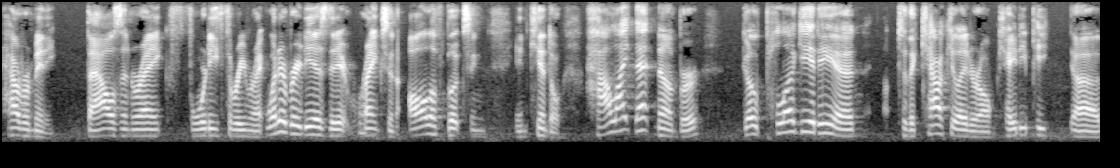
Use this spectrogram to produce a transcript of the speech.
however many thousand rank, 43 rank, whatever it is that it ranks in all of books in, in Kindle. Highlight that number, go plug it in to the calculator on KDP uh,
